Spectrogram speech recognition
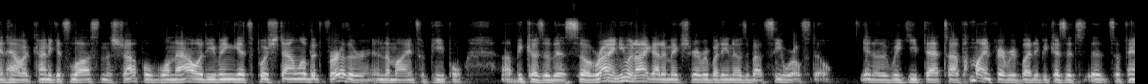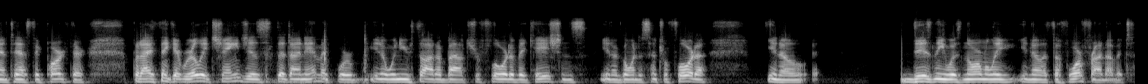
and how it kind of gets lost in the shuffle. Well, now it even gets pushed down a little bit further in the minds of people uh, because of this. So, Ryan, you and I got to make sure everybody knows about SeaWorld still you know we keep that top of mind for everybody because it's it's a fantastic park there but i think it really changes the dynamic where you know when you thought about your florida vacations you know going to central florida you know disney was normally you know at the forefront of it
